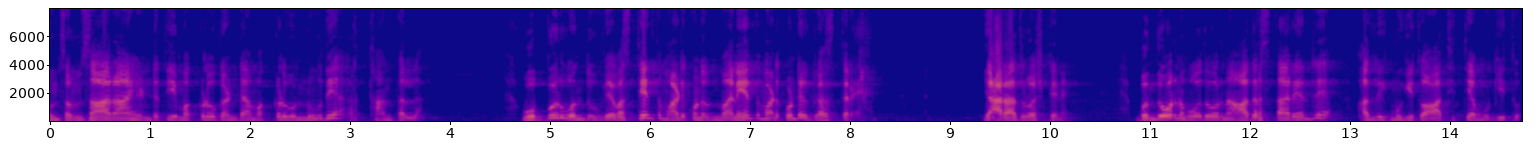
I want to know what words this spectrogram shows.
ಒಂದು ಸಂಸಾರ, ಹೆಂಡತಿ, ಮಕ್ಕಳು, ಗಂಡ, ಮಕ್ಕಳು ಅನ್ನುವುದೇ ಅರ್ಥ ಅಂತಲ್ಲ. ಒಬ್ಬರು ಒಂದು ವ್ಯವಸ್ಥೆ ಅಂತ ಮಾಡಿಕೊಂಡು ಮನೆ ಅಂತ ಮಾಡಿಕೊಂಡ್ರೆ ಗೃಹಸ್ಥರೆ. ಯಾರಾದರೂ ಅಷ್ಟೇ ಬಂದವ್ರನ್ನ ಹೋದವ್ರನ್ನ ಆಧರಿಸ್ತಾರೆ ಅಂದರೆ ಅಲ್ಲಿಗೆ ಮುಗೀತು, ಆತಿಥ್ಯ ಮುಗೀತು.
